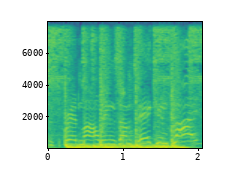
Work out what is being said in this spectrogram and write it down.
to spread my wings. I'm taking flight.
